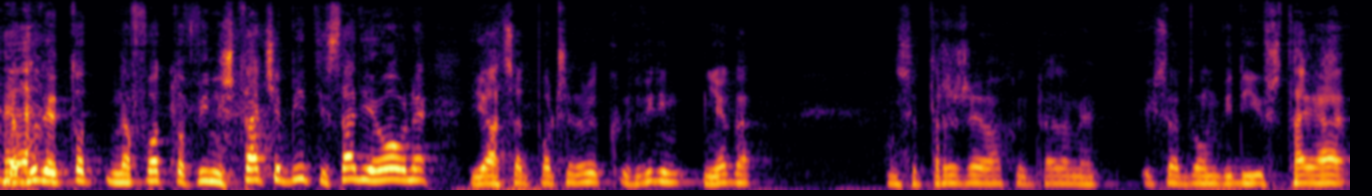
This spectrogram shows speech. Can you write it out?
da bude to na foto finish, šta će biti, sad je ovo ne. I ja sad počnem da vidim njega, on se trže ovako i gleda me i sad on vidi šta ja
